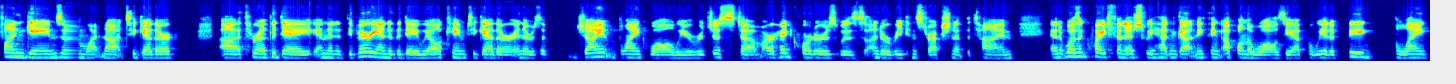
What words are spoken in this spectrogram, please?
fun games and whatnot together uh, throughout the day. And then at the very end of the day, we all came together, and there was a giant blank wall. We were just, um, our headquarters was under reconstruction at the time, and it wasn't quite finished. We hadn't got anything up on the walls yet, but we had a big blank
